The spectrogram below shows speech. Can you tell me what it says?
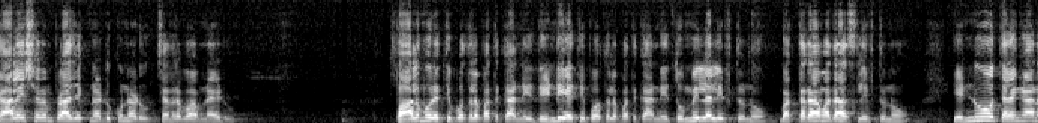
కాళేశ్వరం ప్రాజెక్టును అడ్డుకున్నాడు చంద్రబాబు నాయుడు పాలమూరు ఎత్తిపోతల పథకాన్ని దిండి ఎత్తిపోతల పథకాన్ని తుమ్మిళ్ళ లిఫ్టును భక్తరామదాస్ లిఫ్టును ఎన్నో తెలంగాణ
